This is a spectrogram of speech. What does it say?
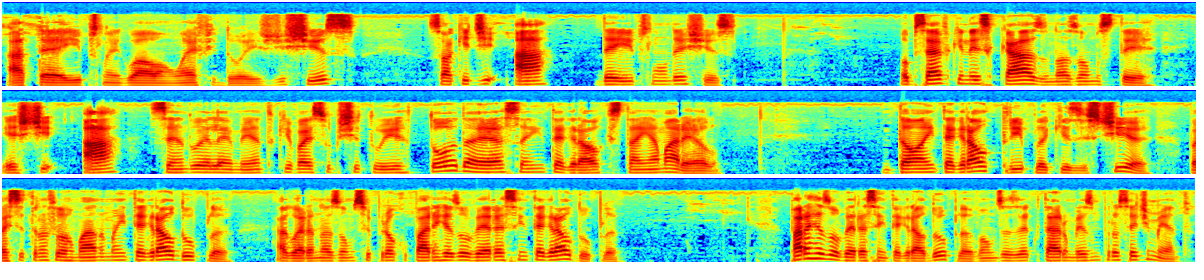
até y igual a um f2 de x, só que de a dy dx. Observe que nesse caso nós vamos ter este a sendo o elemento que vai substituir toda essa integral que está em amarelo. Então, a integral tripla que existia vai se transformar numa integral dupla. Agora, nós vamos se preocupar em resolver essa integral dupla. Para resolver essa integral dupla, vamos executar o mesmo procedimento.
